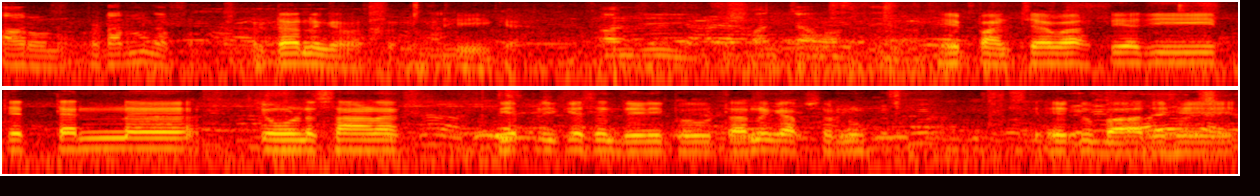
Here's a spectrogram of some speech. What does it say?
ਆਰਓ ਨੂੰ ਰਿਟਰਨ ਕਰ ਰਿਟਰਨ ਵਾਸਤੇ। ਠੀਕ ਹੈ ਹਾਂਜੀ ਪੰਚਾਂ ਵਾਸਤੇ ਆ। ਇਹ ਪੰਚਾਂ ਵਾਸਤੇ ਆ ਜੀ ਤੇ ਤਿੰਨ ਚੋਣ ਨਿਸ਼ਾਨ ਦੀ ਐਪਲੀਕੇਸ਼ਨ ਦੇਣੀ ਪਊ ਰਿਟਰਨਿੰਗ ਅਫਸਰ ਨੂੰ। ਤੇ ਇਹ ਤੋਂ ਬਾਅਦ ਇਹ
